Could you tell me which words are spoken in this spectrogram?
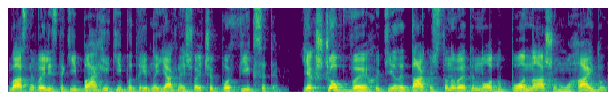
власне виліз такий баг, який потрібно якнайшвидше пофіксити. Якщо б ви хотіли також встановити ноду по нашому гайду,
